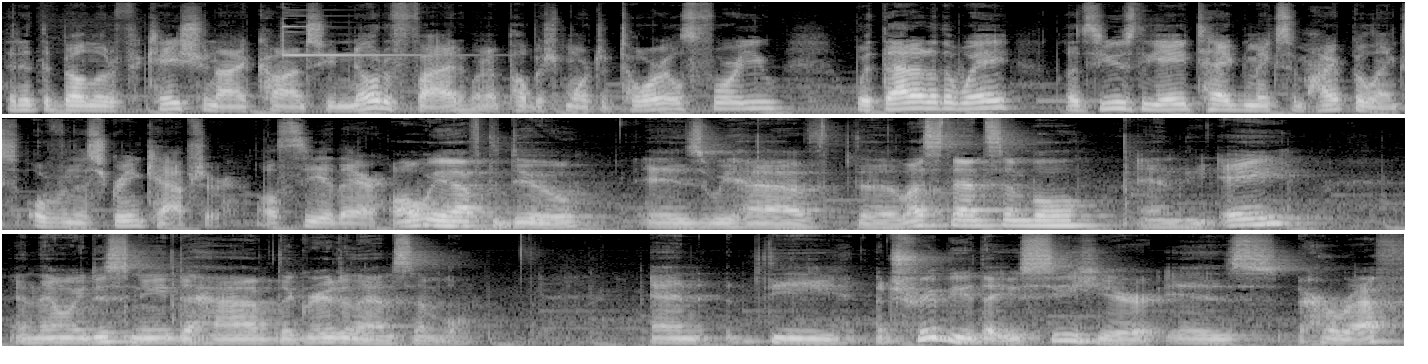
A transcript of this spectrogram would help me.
then hit the bell notification icon so you're notified when I publish more tutorials for you. With that out of the way, let's use the A tag to make some hyperlinks over in the screen capture. I'll see you there. All we have to do is we have the less than symbol and the A, and then we just need to have the greater than symbol. And the attribute that you see here is href,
